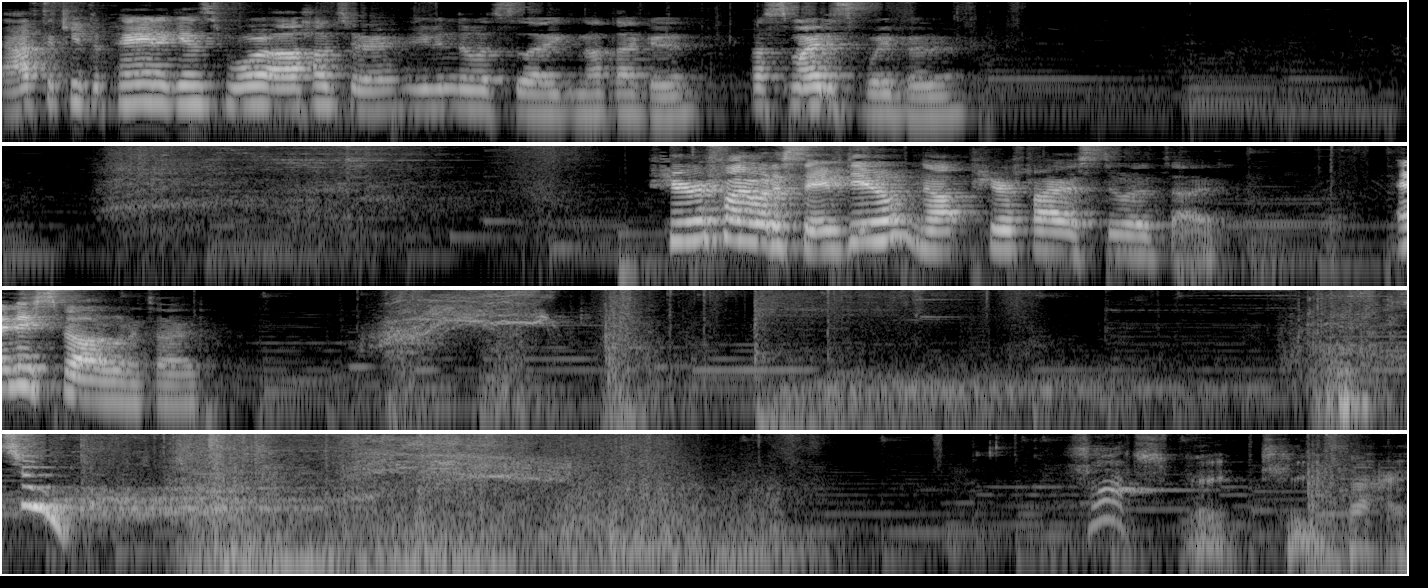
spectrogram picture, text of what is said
I have to keep the pain against War uh, Hunter, even though it's like not that good. A smite is way better. Purify would have saved you? No, Purify I still would have died. Any spell I would have died. Teeth I have.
